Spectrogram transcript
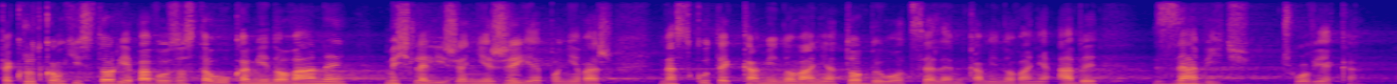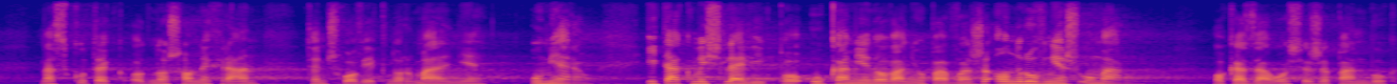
tę krótką historię. Paweł został ukamienowany. Myśleli, że nie żyje, ponieważ na skutek kamienowania to było celem kamienowania, aby zabić człowieka. Na skutek odnoszonych ran ten człowiek normalnie umierał. I tak myśleli po ukamienowaniu Pawła, że on również umarł. Okazało się, że Pan Bóg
